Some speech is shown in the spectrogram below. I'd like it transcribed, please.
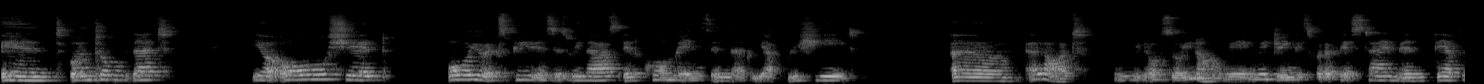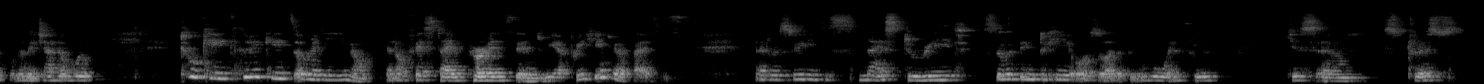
And on top of that you all shared all your experiences with us and comments and that we appreciate uh, a lot. We also you know we, we're doing this for the first time and there are people on the channel who two kids, three kids already, you know, they're not first time parents and we appreciate your advices. That was really just nice to read, soothing to hear also other people who went through just um, stress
